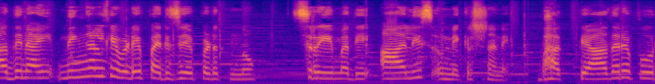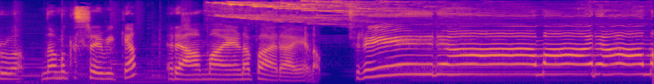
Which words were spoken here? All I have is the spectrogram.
അതിനായി നിങ്ങൾക്ക് ഇവിടെ പരിചയപ്പെടുത്തുന്നു ശ്രീമതി ആലീസ് ഉണ്ണികൃഷ്ണനെ. ഭക്ത്യാദരപൂർവം നമുക്ക് ശ്രവിക്കാം രാമായണ പാരായണം. ശ്രീരാമ രാമ രാമ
